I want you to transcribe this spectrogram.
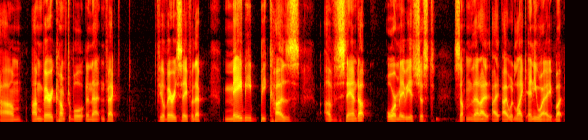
Um, I'm very comfortable in that. In fact, feel very safe with that. Maybe because of stand up, or maybe it's just something that I, I, I would like anyway. But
